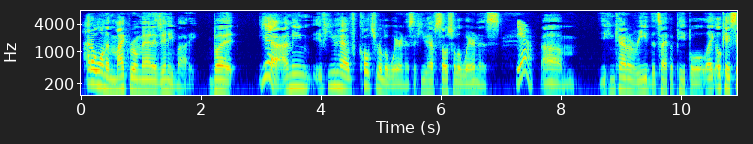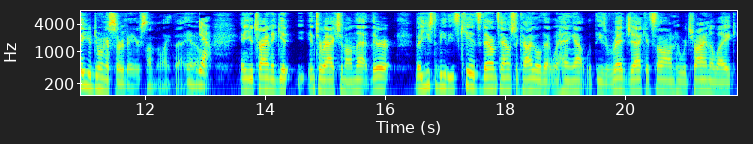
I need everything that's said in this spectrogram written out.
I don't want to micromanage anybody, but yeah, I mean, if you have cultural awareness, if you have social awareness, Yeah. um, you can kind of read the type of people. Like, okay, say you're doing a survey or something like that, you know Yeah. And you're trying to get interaction on that. There, there used to be these kids downtown Chicago that would hang out with these red jackets on who were trying to like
